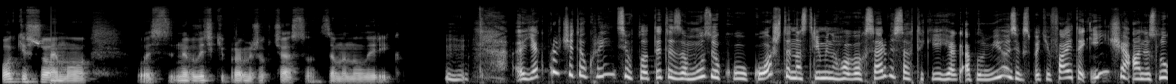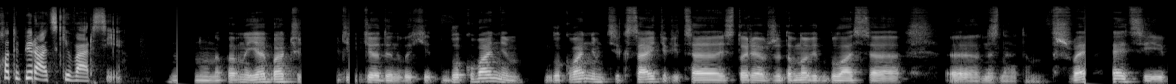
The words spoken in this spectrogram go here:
Поки що маємо ось невеличкий проміжок часу за минулий рік. Е, Як привчити українців платити за музику кошти на стрімінгових сервісах, таких як Apple Music, Spotify та інші, а не слухати піратські версії? Ну, напевно, я бачу тільки один вихід: блокуванням. Блокуванням цих сайтів, і ця історія вже давно відбулася, е, не знаю, там в Швеції, в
